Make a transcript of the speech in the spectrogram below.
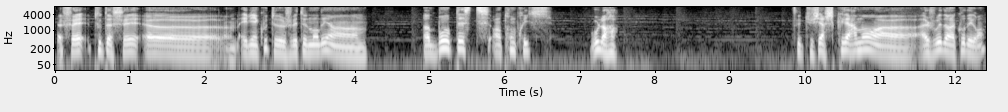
Tout à fait, tout à fait. Euh, eh bien, écoute, je vais te demander un, un bon test en tromperie. Oula. Parce que tu cherches clairement à, à jouer dans la cour des grands.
